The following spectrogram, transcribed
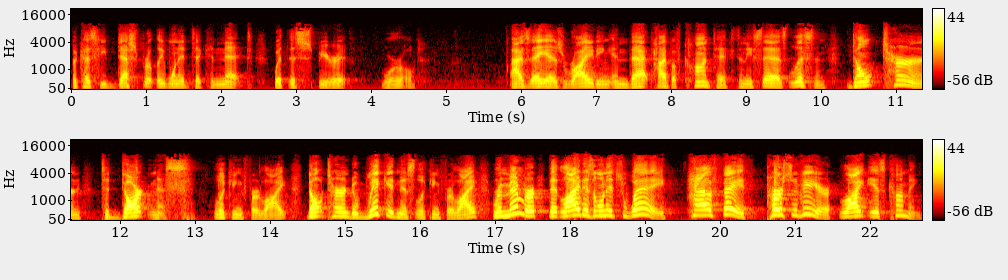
because he desperately wanted to connect with this spirit world. Isaiah is writing in that type of context, and he says, Listen, don't turn to darkness looking for light. Don't turn to wickedness looking for light. Remember that light is on its way. Have faith. Persevere. Light is coming.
